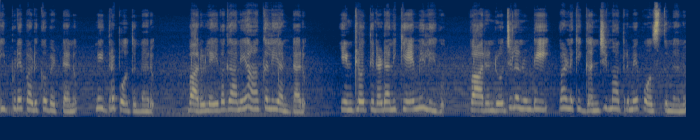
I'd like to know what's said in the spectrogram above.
ఇప్పుడే పడుకోబెట్టాను. నిద్రపోతున్నారు. వారు లేవగానే ఆకలి అంటారు. ఇంట్లో తినడానికి ఏమీ లేవు. వారం రోజుల నుండి వాళ్ళకి గంజి మాత్రమే పోస్తున్నాను.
